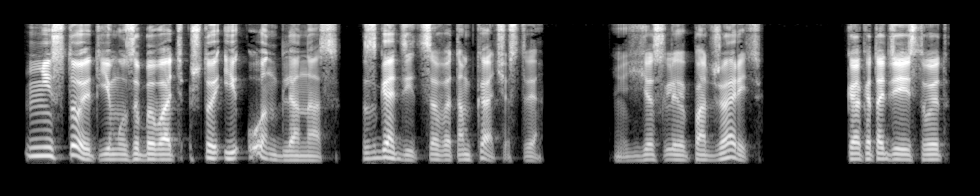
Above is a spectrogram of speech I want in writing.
Не стоит ему забывать, что и он для нас сгодится в этом качестве. Если поджарить... Как это действует?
